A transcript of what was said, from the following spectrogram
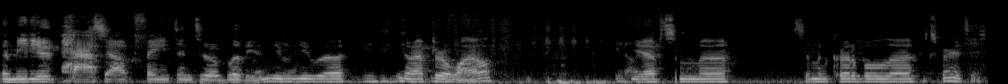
immediate pass out faint into oblivion. You you uh, you know after a while You know, you have some uh, some incredible uh, experiences.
